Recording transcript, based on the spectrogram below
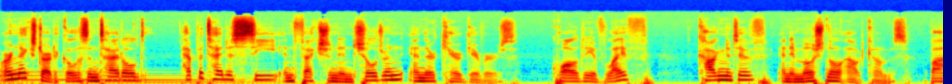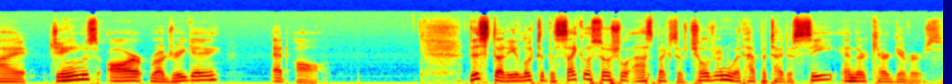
Our next article is entitled Hepatitis C Infection in Children and Their Caregivers Quality of Life, Cognitive and Emotional Outcomes by James R. Rodriguez et al. This study looked at the psychosocial aspects of children with hepatitis C and their caregivers.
